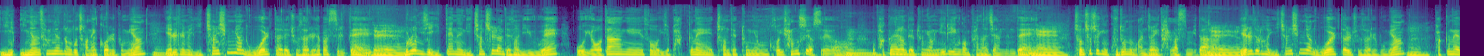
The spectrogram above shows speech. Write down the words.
2, 2년, 3년 정도 전에 거를 보면 음. 예를 들면 2010년 5월 달에 조사를 해봤을 때 네. 물론 이제 이때는 2007년 대선 이후에 뭐 여당에서 이제 박근혜 전 대통령 거의 상수였어요. 음. 뭐 박근혜 전 대통령 1위인 건 변하지 않는데 네. 전체적인 구도는 완전히 달랐습니다. 네. 예를 들어서 2010년 5월 달 조사를 보면 음. 박근혜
